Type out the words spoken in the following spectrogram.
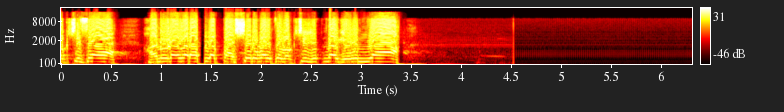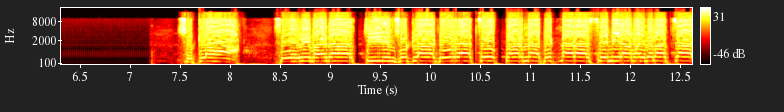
बक्षीस आहे. हनुडावर आपलं पाचशे रुपयाचं बक्षीस इथनं घेऊन जा. सुटला. सेमी मैदान तीन सुटला. डोळ्याचं पारणा फिटणारा सेमी या मैदानाचा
